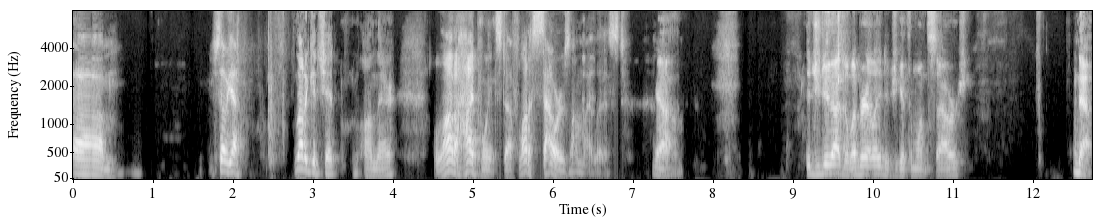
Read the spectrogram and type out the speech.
Um, so yeah, a lot of good shit on there. A lot of high point stuff. A lot of sours on my list. Yeah. Um, Did you do that deliberately? Did you get them on the sours? no,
